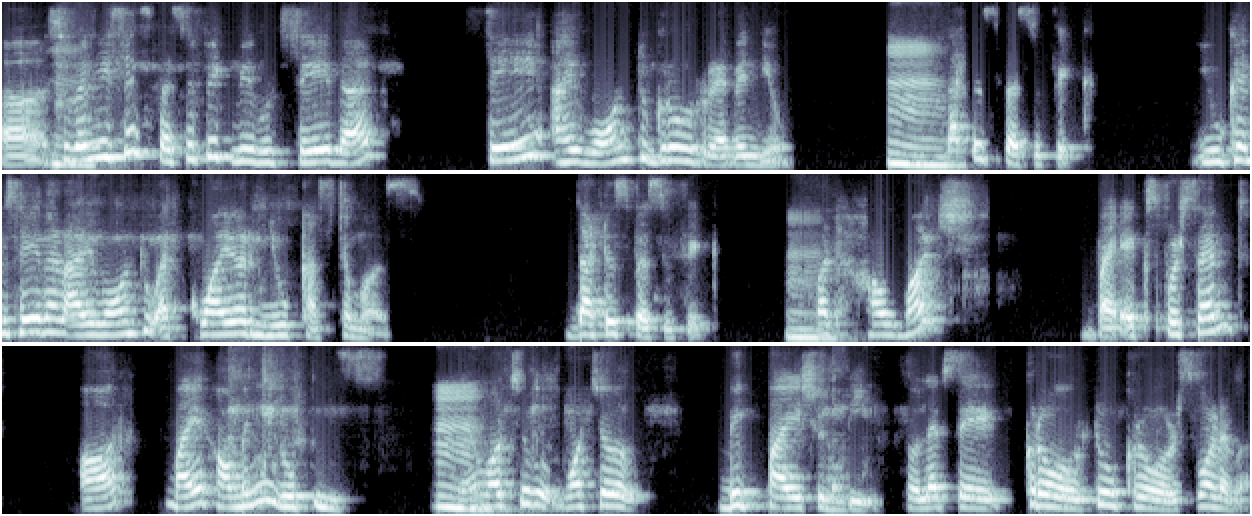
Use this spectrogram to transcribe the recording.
Uh, so when we say specific, we would say that say I want to grow revenue. Mm. That is specific you can say that I want to acquire new customers. That is specific. Mm. But how much? By X percent or by how many rupees? Mm. What's your what's your big pie should be? So let's say crore, two crores, whatever.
